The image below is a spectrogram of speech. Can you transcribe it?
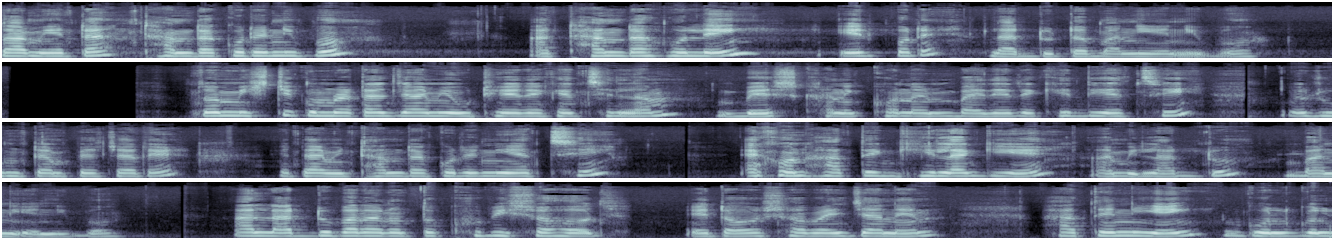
তো আমি এটা ঠান্ডা করে নিব আর ঠান্ডা হলেই এরপরে লাড্ডুটা বানিয়ে নিব। তো মিষ্টি কুমড়াটা যে আমি উঠিয়ে রেখেছিলাম, বেশ খানিকক্ষণ আমি বাইরে রেখে দিয়েছি রুম টেম্পারেচারে এটা আমি ঠান্ডা করে নিয়েছি। এখন হাতে ঘি লাগিয়ে আমি লাড্ডু বানিয়ে নিব। আর লাড্ডু বানানো তো খুবই সহজ, এটাও সবাই জানেন। হাতে নিয়েই গোল গোল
